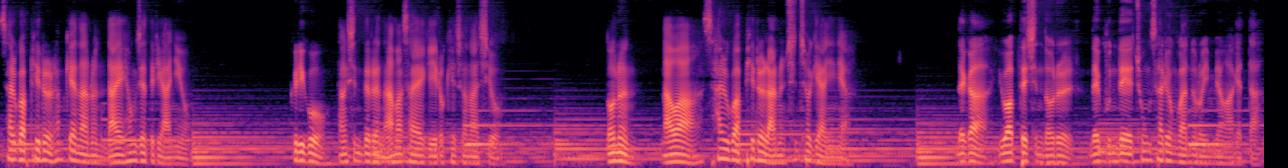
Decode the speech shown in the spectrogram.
살과 피를 함께 나눈 나의 형제들이 아니오. 그리고 당신들은 아마사에게 이렇게 전하시오. 너는 나와 살과 피를 나눈 친척이 아니냐. 내가 요압 대신 너를 내 군대의 총사령관으로 임명하겠다.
